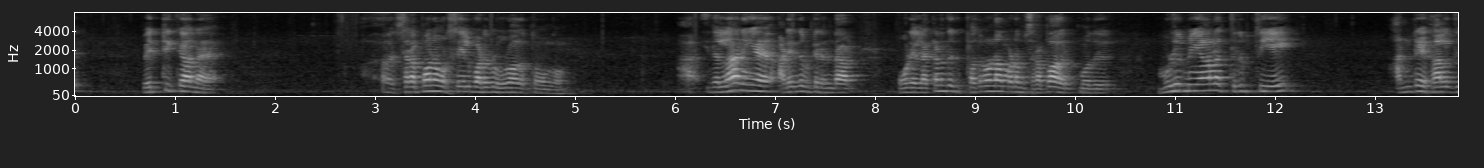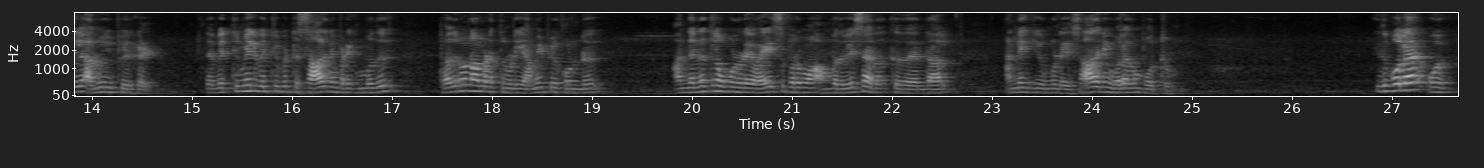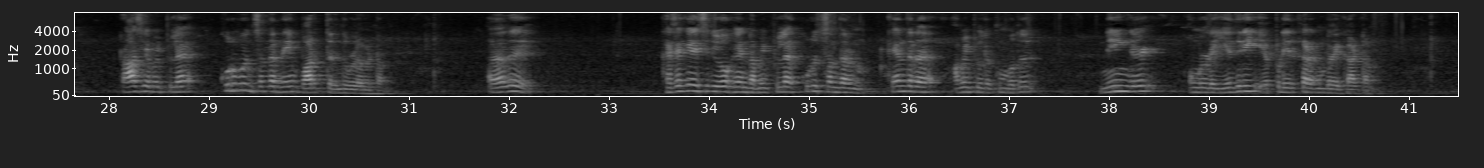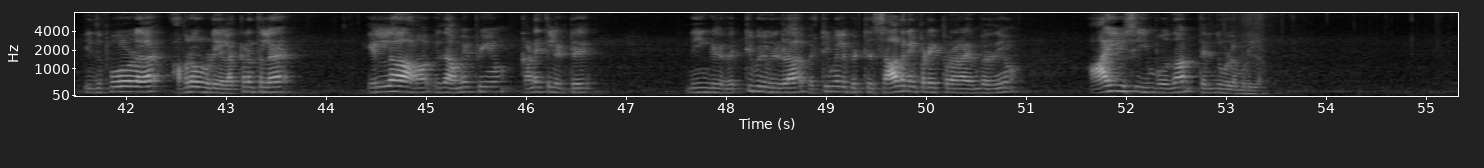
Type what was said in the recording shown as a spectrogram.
வெற்றிக்கான சிறப்பான ஒரு செயல்பாடுகள் உருவாக துவங்கும். இதெல்லாம் நீங்கள் அடைந்து விட்டிருந்தால் உங்களுடைய லக்கணத்துக்கு பதினொன்றாம் இடம் சிறப்பாக இருக்கும்போது முழுமையான திருப்தியை அன்றைய காலத்தில் அனுபவிப்பீர்கள். இந்த வெற்றி மேல் வெற்றி பெற்று சாதனை படைக்கும்போது பதினொன்றாம் இடத்தினுடைய அமைப்பை கொண்டு அந்த நேரத்தில் உங்களுடைய வயசு பருவம் ஐம்பது வயசாக இருக்குது என்றால் அன்னைக்கு உங்களுடைய சாதனை உலகம் போற்றும். இதுபோல் ஒரு ராசி அமைப்பில் குருவின் சந்திரனையும் பார்த்து தெரிந்து கொள்ள வேண்டும். அதாவது கஜகேசரி யோகா என்ற அமைப்பில் குரு சந்திரன் கேந்திர அமைப்பில் இருக்கும்போது நீங்கள் உங்களுடைய எதிரி எப்படி இருக்கார் என்பதை காட்டும். இதுபோல் அவரவருடைய லக்கணத்தில் எல்லா வித அமைப்பையும் கணக்கிலிட்டு நீங்கள் வெற்றி பெறுவீர்களா? வெற்றி மேலே பெற்று சாதனை படைப்பீர்களா என்பதையும் ஆய்வு செய்யும் போது தான் தெரிந்து கொள்ள முடியும்.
